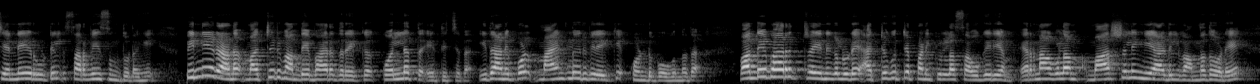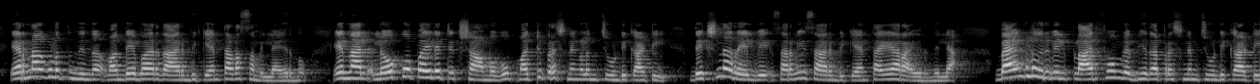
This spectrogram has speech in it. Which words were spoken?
ചെന്നൈ റൂട്ടിൽ സർവീസും തുടങ്ങി. പിന്നീടാണ് മറ്റൊരു വന്ദേ ഭാരത് റേക്ക് കൊല്ലത്ത് എത്തിച്ചത്. ഇതാണിപ്പോൾ മാംഗ്ലൂരുവിലേക്ക് കൊണ്ടുപോകുന്നത്. വന്ദേ ഭാരത് ട്രെയിനുകളുടെ അറ്റകുറ്റപ്പണിക്കുള്ള സൗകര്യം എറണാകുളം മാർഷലിംഗ് യാർഡിൽ വന്നതോടെ എറണാകുളത്ത് നിന്ന് വന്ദേ ഭാരത് ആരംഭിക്കാൻ തടസ്സമില്ലായിരുന്നു. എന്നാൽ ലോക്കോ പൈലറ്റ് ക്ഷാമവും മറ്റു പ്രശ്നങ്ങളും ചൂണ്ടിക്കാട്ടി ദക്ഷിണ റെയിൽവേ സർവീസ് ആരംഭിക്കാൻ തയ്യാറായിരുന്നില്ല. ബാംഗ്ലൂരുവിൽ പ്ലാറ്റ്ഫോം ലഭ്യത പ്രശ്നം ചൂണ്ടിക്കാട്ടി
